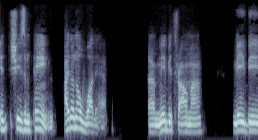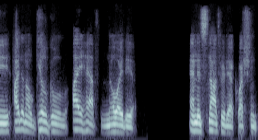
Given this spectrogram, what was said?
It, she's in pain. I don't know what happened. Uh, maybe trauma, maybe, I don't know, Gilgul. I have no idea. And it's not really a question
